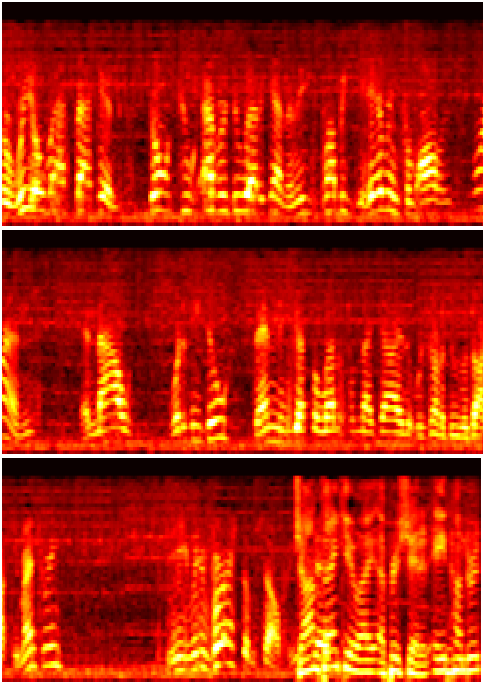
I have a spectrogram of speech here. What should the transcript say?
to reel that back in. Don't you ever do that again. And he's probably hearing from all his friends. And now, what did he do? Then he got the letter from that guy that was going to do the documentary. He reversed himself. He John, said, thank you. I appreciate it. 800.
